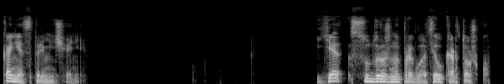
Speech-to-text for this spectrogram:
Конец примечания. Я судорожно проглотил картошку.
